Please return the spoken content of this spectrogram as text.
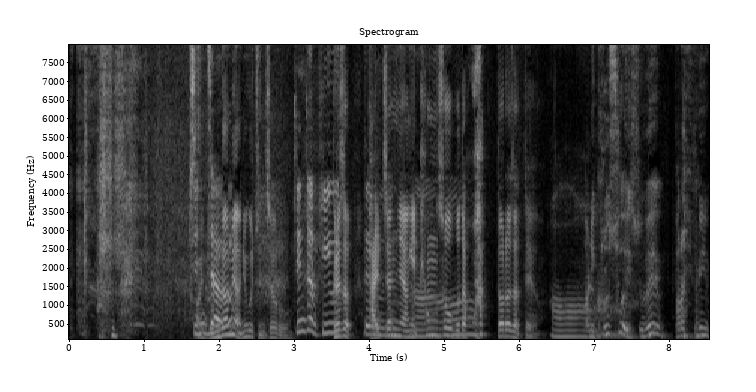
아니, 진짜로? 농담이 아니고 진짜로. 진짜로 기후 그래서 때문에? 발전량이 아. 평소보다 확 떨어졌대요. 아. 아니 그럴 수가 있어. 왜 바람이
